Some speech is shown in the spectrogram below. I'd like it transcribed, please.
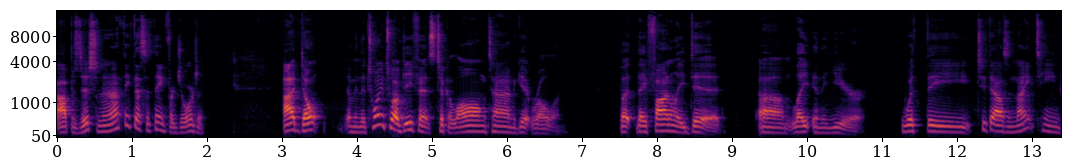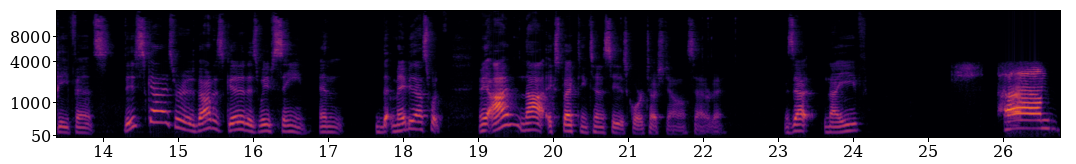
opposition, and I think that's the thing for Georgia. I don't. I mean, the 2012 defense took a long time to get rolling, but they finally did um, late in the year with the 2019 defense, these guys are about as good as we've seen, and th- maybe that's what. I mean, I'm not expecting Tennessee to score a touchdown on Saturday. Is that naive? Um,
